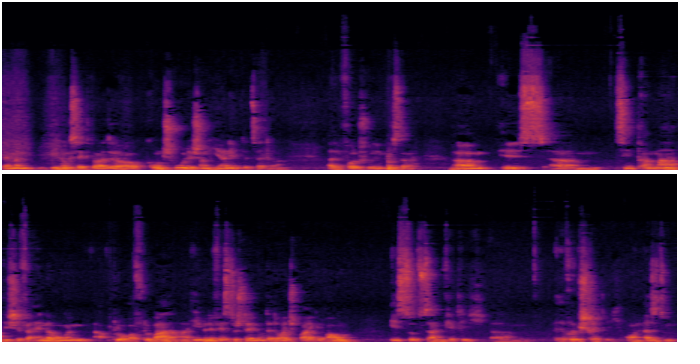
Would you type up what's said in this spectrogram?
wenn man Bildungssektor, also auch Grundschule schon hernimmt, etc., also Volksschule in Österreich, mhm. ähm, ist, ähm, sind dramatische Veränderungen auf globaler Ebene festzustellen und der deutschsprachige Raum ist sozusagen wirklich ähm, rückschrittlich, und, also, zum,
